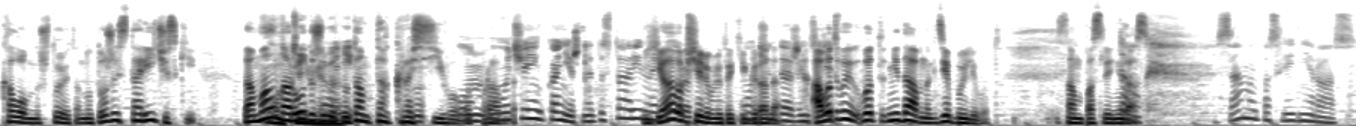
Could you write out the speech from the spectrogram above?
Коломна, что это? Ну, тоже исторический. Там мало Вот народу именно. живет, но И- там так красиво, Он вот правда. очень, конечно, это старинный Я город. вообще люблю такие Очень города. даже А вот вы вот недавно где были вот? Самый последний Так, раз. самый последний раз.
